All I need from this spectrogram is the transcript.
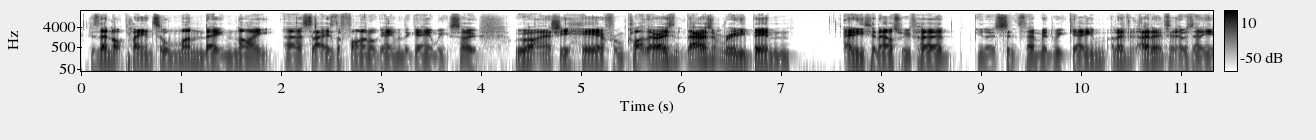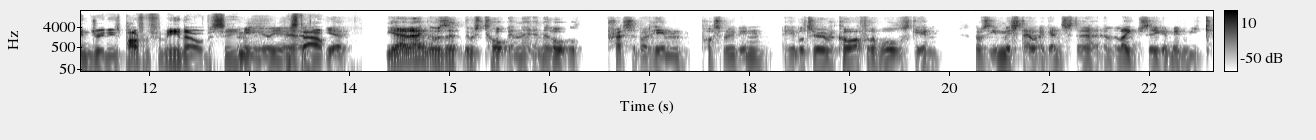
because they're not playing until Monday night. Uh, so that is the final game of the game week. So we won't actually hear from Klopp. There isn't. There hasn't really been anything else we've heard. You know, since their midweek game, I don't. Th- I don't think there was any injury news apart from Firmino. Obviously, Firmino, yeah, missed out. Yeah, yeah, I think there was a, there was talk in the in the local press about him possibly being able to recover for the Wolves game. Obviously, he missed out against uh, Leipzig in midweek.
